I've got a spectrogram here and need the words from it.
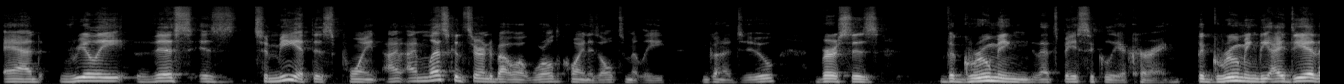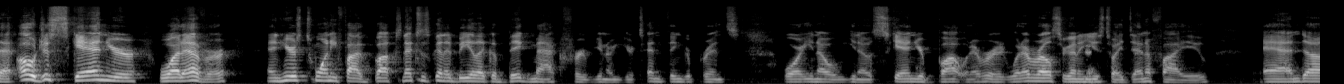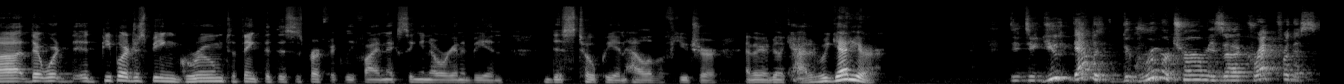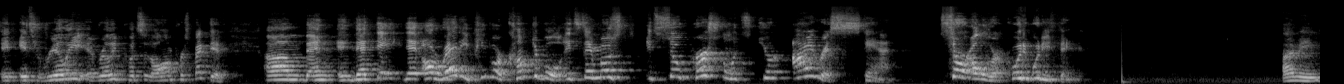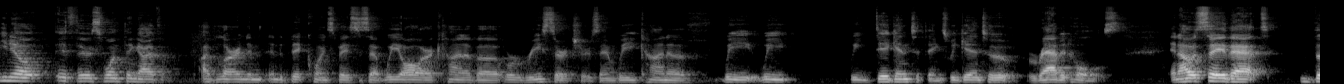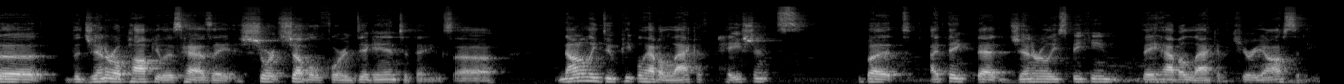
And really, this is to me at this point, I'm, I'm less concerned about what WorldCoin is ultimately going to do versus the grooming that's basically occurring. The grooming, the idea that, oh, just scan your whatever and here's 25 bucks. Next is going to be like a Big Mac for, you know, your 10 fingerprints or, you know, you know, scan your butt, whatever, whatever else you're going to yeah. use to identify you and uh, there were it, people are just being groomed to think that this is perfectly fine. Next thing you know, we're going to be in dystopian hell of a future, and they're going to be like, "How did we get here?" Did, did you that was the groomer term is uh, correct for this. It, it's really it really puts it all in perspective. Um, and, and that they that already people are comfortable. It's their most. It's so personal. It's your iris scan. Sir Ulric, what, what do you think? I mean, you know, if there's one thing I've I've learned in, in, the Bitcoin space is that we all are kind of a we're researchers and we kind of we we we dig into things, we get into rabbit holes. And I would say that the the general populace has a short shovel for digging into things. Uh, not only do people have a lack of patience, but I think that generally speaking, they have a lack of curiosity.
